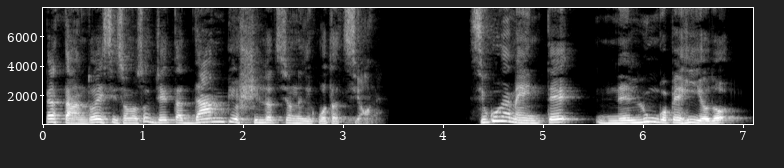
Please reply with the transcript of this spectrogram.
Pertanto essi sono soggetti ad ampie oscillazioni di quotazione. Sicuramente nel lungo periodo,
